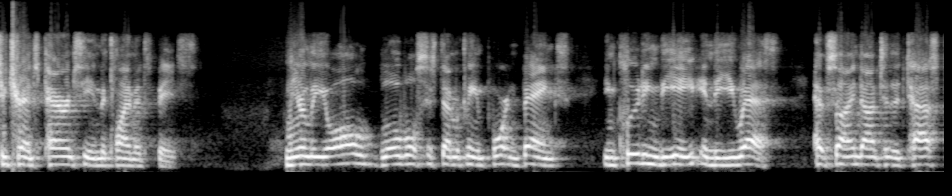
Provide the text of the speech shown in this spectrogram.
to transparency in the climate space. Nearly all global systemically important banks, including the eight in the US, have signed on to the Task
